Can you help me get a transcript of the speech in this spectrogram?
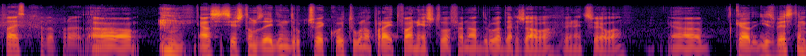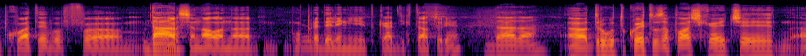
Това искаха да правят. Да. аз се сещам за един друг човек, който го направи това нещо в една друга държава, Венецуела. А, така, известен похват е в а, Да. арсенала на определени така, диктатори. Да, да. А, другото, което заплашиха е, че а,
